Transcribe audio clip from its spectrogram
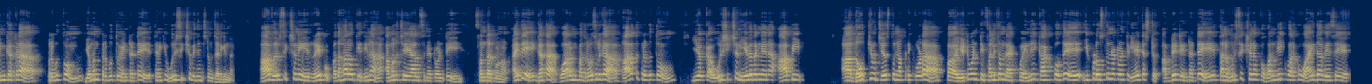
ఈమెకి అక్కడ ప్రభుత్వం యమన్ ప్రభుత్వం ఏంటంటే తనకి ఉరిశిక్ష విధించడం జరిగిందండి. ఆ ఉరిశిక్షని రేపు పదహారవ తేదీన అమలు చేయాల్సినటువంటి సందర్భం అయితే గత వారం పది రోజులుగా భారత ప్రభుత్వం ఈ యొక్క ఉరిశిక్షను ఏ విధంగా ఆపి ఆ దౌత్యం చేస్తున్నప్పటికీ కూడా ఎటువంటి ఫలితం లేకపోయింది. కాకపోతే ఇప్పుడు వస్తున్నటువంటి లేటెస్ట్ అప్డేట్ ఏంటంటే తన ఉరిశిక్షణ ఒక వన్ వీక్ వరకు వాయిదా వేసే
